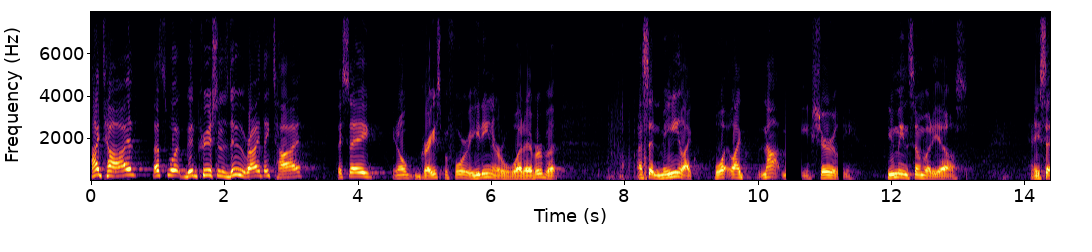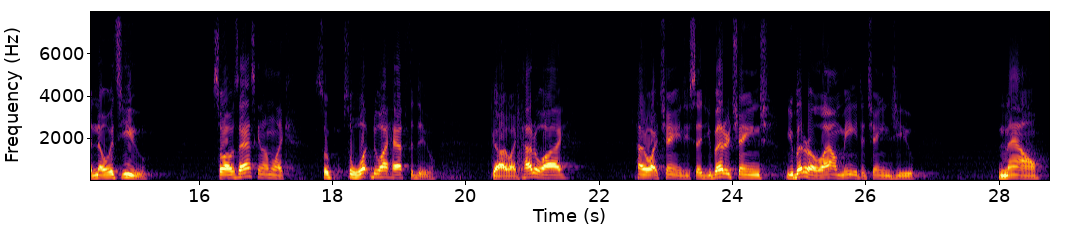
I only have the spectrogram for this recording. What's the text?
I tithe. That's what good Christians do, right? They tithe. They say, you know, grace before eating or whatever. But I said, Me? Like, what? Like, not me, surely. You mean somebody else. And he said, No, it's you. So I was asking, I'm like, so, so what do I have to do? God, like, how do I how do I change? He said, You better change, you better allow me to change you now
